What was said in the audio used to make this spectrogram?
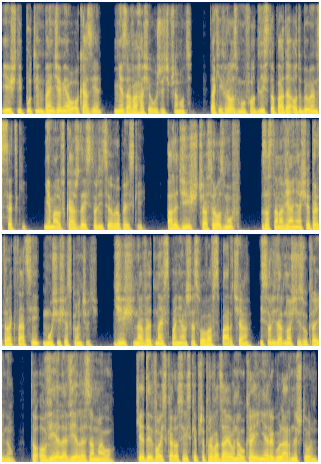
i jeśli Putin będzie miał okazję, nie zawaha się użyć przemocy. Takich rozmów od listopada odbyłem setki, niemal w każdej stolicy europejskiej. Ale dziś czas rozmów, zastanawiania się, pertraktacji musi się skończyć. Dziś nawet najwspanialsze słowa wsparcia i solidarności z Ukrainą to o wiele, wiele za mało. Kiedy wojska rosyjskie przeprowadzają na Ukrainie regularny szturm,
